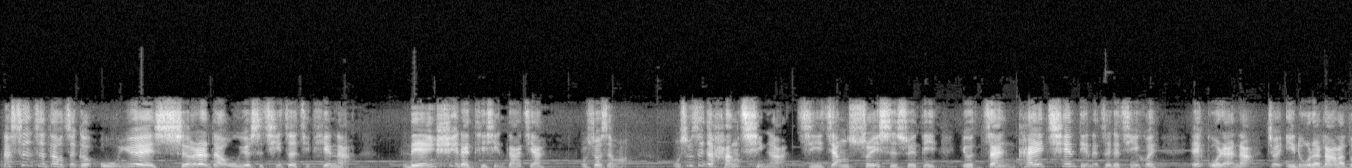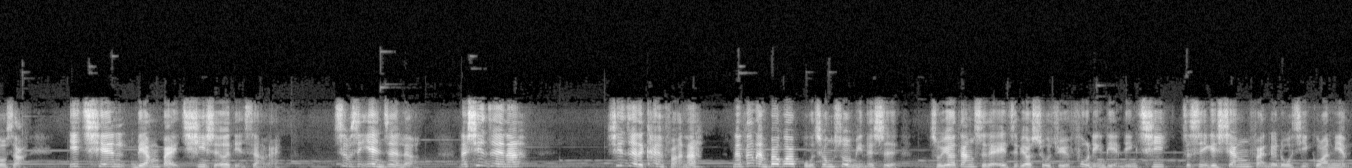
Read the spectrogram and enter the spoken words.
那甚至到这个五月十二到五月十七这几天呢，连续来提醒大家。我说什么？我说这个行情啊，即将随时随地有展开千点的这个机会。哎，果然呐，就一路的拉了多少？一千两百七十二点上来，是不是验证了？那现在呢？现在的看法呢？那当然包括补充说明的是。主要当时的 A 指标数据负零点零七，这是一个相反的逻辑观念。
